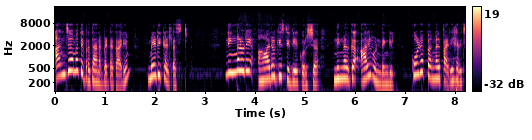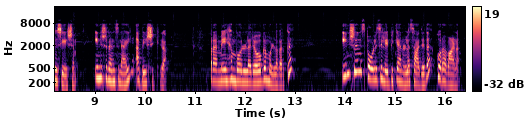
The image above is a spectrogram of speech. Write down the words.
അഞ്ചാമത്തെ പ്രധാനപ്പെട്ട കാര്യം മെഡിക്കൽ ടെസ്റ്റ്. നിങ്ങളുടെ ആരോഗ്യസ്ഥിതിയെക്കുറിച്ച് നിങ്ങൾക്ക് അറിവുണ്ടെങ്കിൽ കുഴപ്പങ്ങൾ പരിഹരിച്ച ശേഷം ഇൻഷുറൻസിനായി അപേക്ഷിക്കുക. പ്രമേഹം പോലുള്ള രോഗമുള്ളവർക്ക് ഇൻഷുറൻസ് പോളിസി ലഭിക്കാനുള്ള സാധ്യത കുറവാണ്.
